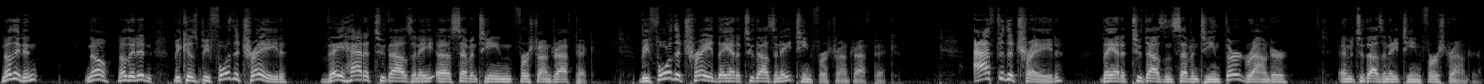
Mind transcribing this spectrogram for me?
No, they didn't. No, no, they didn't. Because before the trade, they had a 2017 uh, first round draft pick. Before the trade, they had a 2018 first round draft pick. After the trade, they had a 2017 third rounder and a 2018 first rounder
